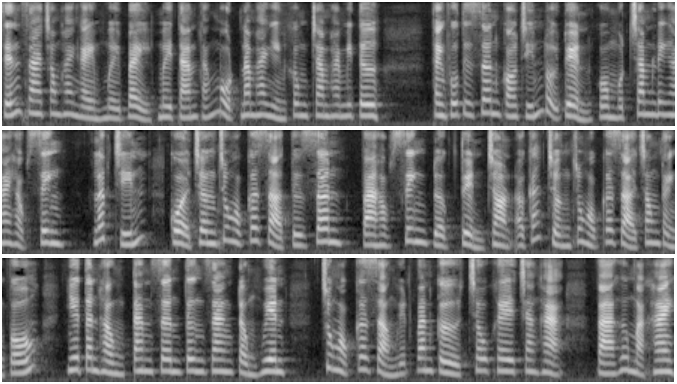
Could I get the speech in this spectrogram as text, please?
diễn ra trong hai ngày 17-18 tháng 1 năm 2024. Thành phố Từ Sơn có 9 đội tuyển gồm 102 học sinh lớp 9 của trường Trung học cơ sở Từ Sơn và học sinh được tuyển chọn ở các trường trung học cơ sở trong thành phố như Tân Hồng, Tam Sơn, Tương Giang, Đồng Nguyên, Trung học cơ sở Nguyễn Văn Cừ, Châu Khê, Trang Hạ và Hương Mạc 2.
